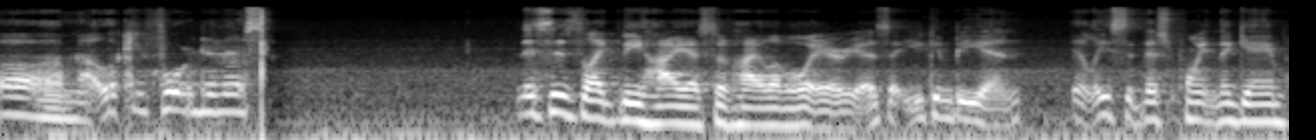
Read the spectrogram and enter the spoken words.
Oh, I'm not looking forward to this. This is like the highest of high level areas that you can be in, at least at this point in the game.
